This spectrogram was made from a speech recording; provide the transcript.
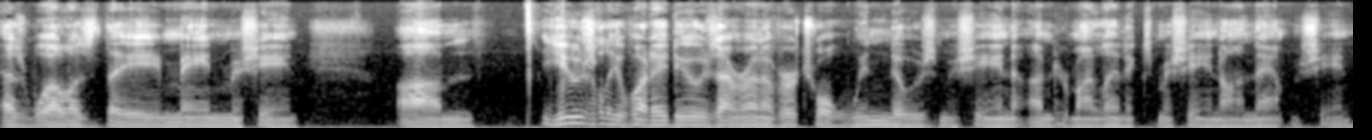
as well as the main machine. Um, usually what I do is I run a virtual Windows machine under my Linux machine on that machine.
